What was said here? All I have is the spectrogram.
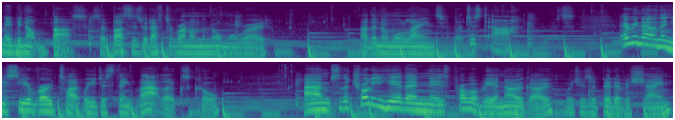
Maybe not bus. So buses would have to run on the normal road, like the normal lanes. But just ah, every now and then you see a road type where you just think that looks cool. Um, so the trolley here then is probably a no-go, which is a bit of a shame.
